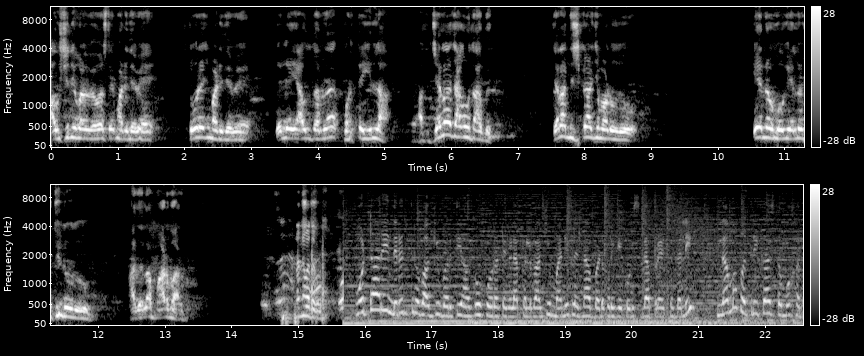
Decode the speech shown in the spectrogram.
ಔಷಧಿಗಳ ವ್ಯವಸ್ಥೆ ಮಾಡಿದ್ದೇವೆ ಸ್ಟೋರೇಜ್ ಮಾಡಿದ್ದೇವೆ. ಎಲ್ಲಿ ಯಾವುದೇ ಥರದ ಕೊರತೆ ಇಲ್ಲ. ಅದು ಜನ ಜಾಗೃತ ಆಗ್ಬೇಕು. ಜನ ನಿಷ್ಕಾಳಜಿ ಮಾಡುವುದು. ಏನೋ ಹೋಗಿ ಎಲ್ಲರೂ ತಿನ್ನುವುದು. ಅದೆಲ್ಲ ಮಾಡಬಾರ್ದು. ಧನ್ಯವಾದಗಳು. ಒಟ್ಟಾರೆ ನಿರಂತರವಾಗಿ ವರದಿ ಹಾಗೂ ಹೋರಾಟಗಳ ಫಲವಾಗಿ ಮನೆಗಳನ್ನ ಬಡವರಿಗೆ ಕೊಡಿಸಿದ ಪ್ರಯತ್ನದಲ್ಲಿ ನಮ್ಮ ಪತ್ರಿಕಾ ಸಮೂಹದ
